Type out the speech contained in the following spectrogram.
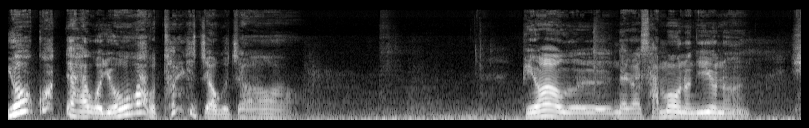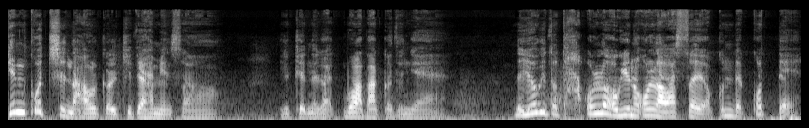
요요 꽃대하고 요거하고 틀리죠 그죠? 비화옥을 내가 사 모으는 이유는 흰 꽃이 나올 걸 기대하면서 이렇게 내가 모아봤거든요. 근데 여기도 다 올라오기는 올라왔어요. 근데 꽃대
